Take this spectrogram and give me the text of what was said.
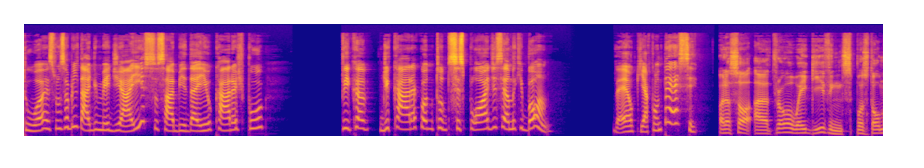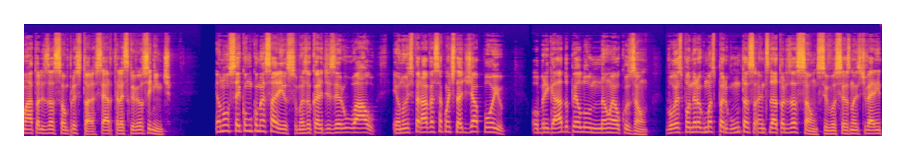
tua responsabilidade mediar isso, sabe? E daí o cara, tipo, fica de cara quando tudo se explode, sendo que, bom, é o que acontece. Olha só, a Throwaway Givings postou uma atualização pra história, certo? Ela escreveu o seguinte: Eu não sei como começar isso, mas eu quero dizer uau, eu não esperava essa quantidade de apoio. Obrigado pelo não é o cuzão. Vou responder algumas perguntas antes da atualização. Se, vocês não estiverem,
